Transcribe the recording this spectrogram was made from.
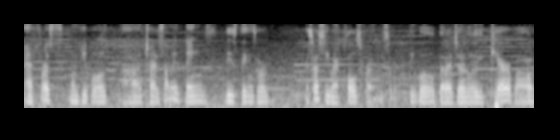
at first, when people uh, try to tell me things, these things, or especially my close friends people that I generally care about,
